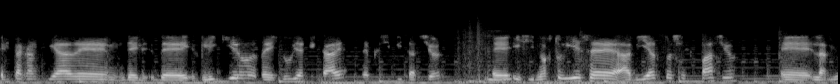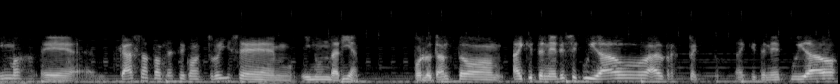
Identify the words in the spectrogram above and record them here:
esta cantidad de, líquido, de lluvia que cae, de precipitación, eh, y si no estuviese abierto ese espacio, eh, las mismas eh, casas donde se construye se inundarían. Por lo tanto, hay que tener ese cuidado al respecto, hay que tener cuidado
